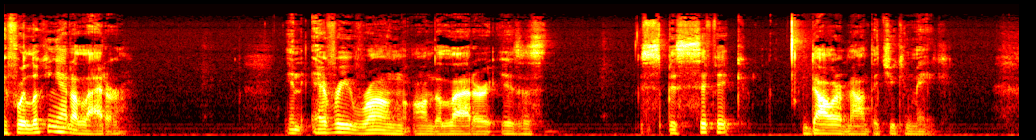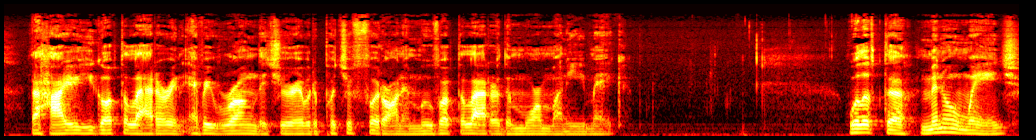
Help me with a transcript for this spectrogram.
If we're looking at a ladder, and every rung on the ladder is a specific dollar amount that you can make. The higher you go up the ladder, and every rung that you're able to put your foot on and move up the ladder, the more money you make. Well, if the minimum wage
